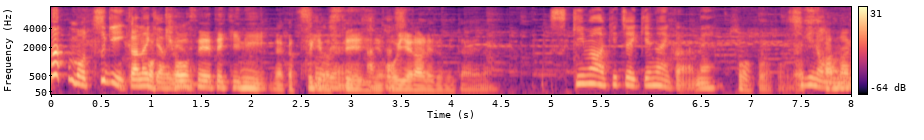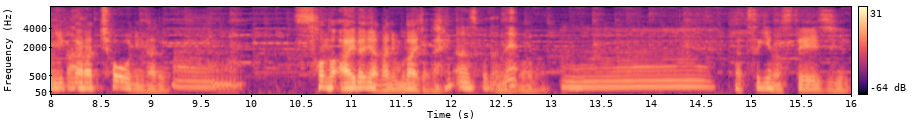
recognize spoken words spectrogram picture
もう次行かなきゃみたいな。強制的になんか次のステージに追いやられるみたいな。隙間開けちゃいけないからね。そうそうそう。次のものにさなぎから蝶になる。うん、その間には何もないじゃない、うん、そうだね。うん次のステージ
